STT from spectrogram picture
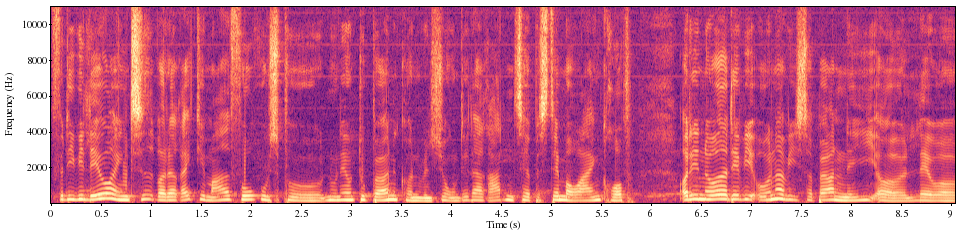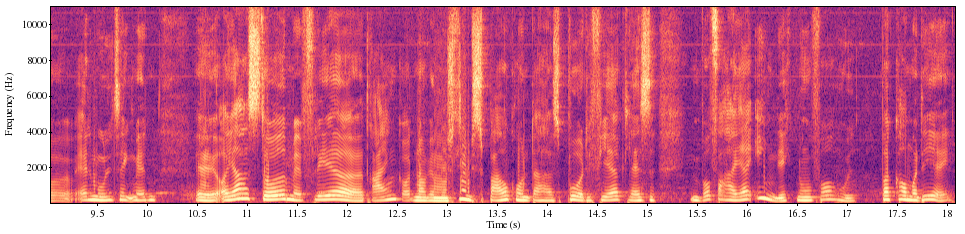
Fordi vi lever i en tid, hvor der er rigtig meget fokus på, nu nævnte du børnekonvention, det der er retten til at bestemme over egen krop. Og det er noget af det, vi underviser børnene i og laver alle mulige ting med dem. Øh, og jeg har stået med flere drenge, godt nok af muslimsk baggrund, der har spurgt i 4. klasse, men hvorfor har jeg egentlig ikke nogen forhud? Hvor kommer det af?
